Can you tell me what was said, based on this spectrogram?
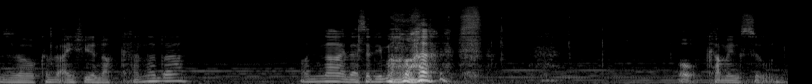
So, können wir eigentlich wieder nach Kanada? Oh nein, da ist ja die Mauer. oh, coming soon.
